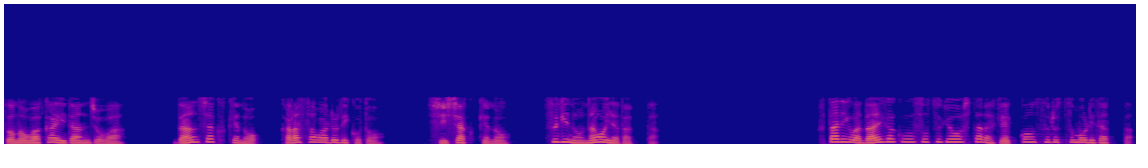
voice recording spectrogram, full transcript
その若い男女は、男爵家の唐沢瑠璃子と、子爵家の杉野直也だった。二人は大学を卒業したら結婚するつもりだった。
